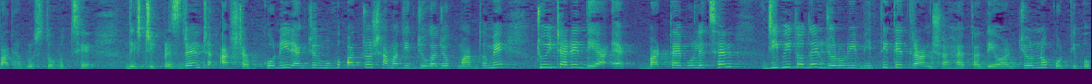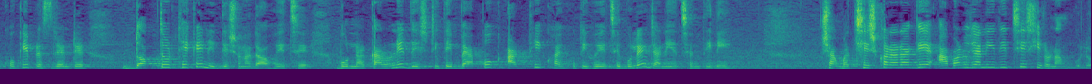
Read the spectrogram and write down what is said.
বাধাগ্রস্ত হচ্ছে। দেশটির প্রেসিডেন্ট আশরাফ গনির একজন মুখপাত্র সামাজিক যোগাযোগ মাধ্যমে টুইটারে দেয়া এক বার্তায় বলেছেন, জীবিতদের জরুরি ভিত্তিতে ত্রাণ সহায়তা দেওয়ার জন্য কর্তৃপক্ষকে প্রেসিডেন্টের দপ্তর থেকে নির্দেশনা দেওয়া হয়েছে। বন্যার কারণে দেশটিতে ব্যাপক আর্থিক ক্ষয়ক্ষতি হয়েছে বলে জানিয়েছেন তিনি। সংবাদ শেষ করার আগে আবারও জানিয়ে দিচ্ছি শিরোনামগুলো।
